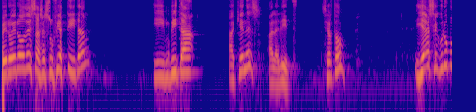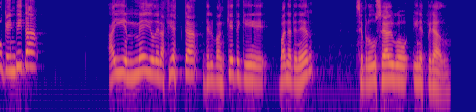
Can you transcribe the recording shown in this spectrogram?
Pero Herodes hace su fiestita e invita a quienes? A la élite, ¿cierto? Y a ese grupo que invita, ahí en medio de la fiesta, del banquete que van a tener, se produce algo inesperado.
